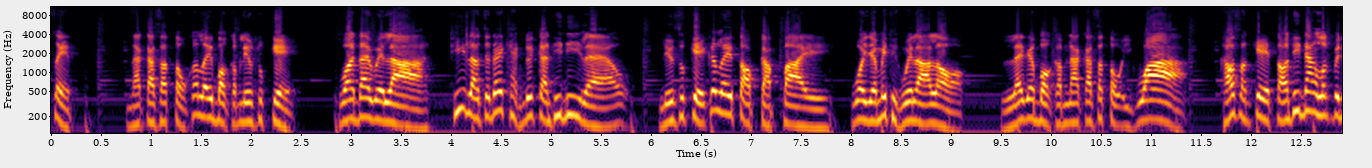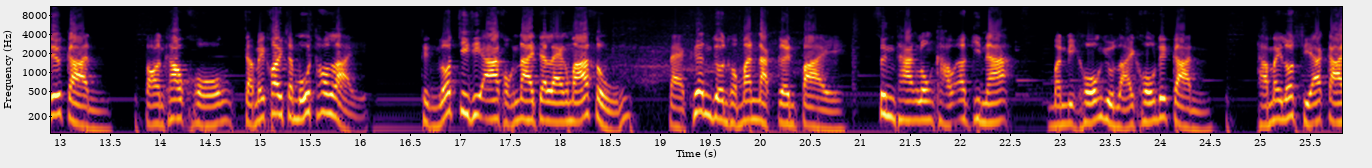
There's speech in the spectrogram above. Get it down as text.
เสร็จ นากาสโตะก็เลยบอกกับเรียวสุเกะว่าได้เวลาที่เราจะได้แข่งด้วยกันที่นี่แล้ว เรียวสุเกะก็เลยตอบกลับไป ว่ายังไม่ถึงเวลาหรอก และยังบอกกับนากาสโตะอีกว่า เขาสังเกตตอนที่นั่งรถไปด้วยกัน ตอนเข้าโค้งจะไม่ค่อยสมูทเท่าไหร่ ถึงรถ GTR ของนายจะแรงม้าสูง แต่เครื่องยนต์ของมันหนักเกินไป ซึ่งทางลงเขาอากินะ มันมีโค้งอยู่หลายโค้งด้วยกันทำให้รถเสียอาการ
